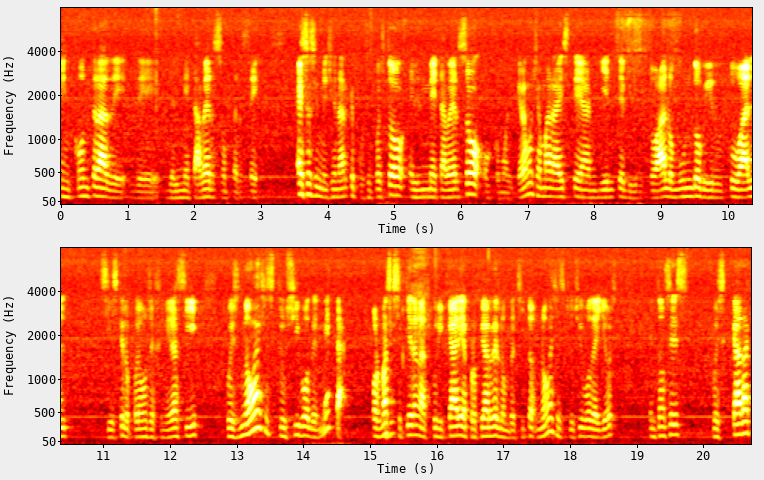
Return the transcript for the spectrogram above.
en contra de, del metaverso per se. Eso sin mencionar que, por supuesto, el metaverso, o como le queramos llamar a este ambiente virtual o mundo virtual, si es que lo podemos definir así, pues no es exclusivo de Meta por más que se quieran adjudicar y apropiar del nombrecito, no es exclusivo de ellos. Entonces, pues cada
